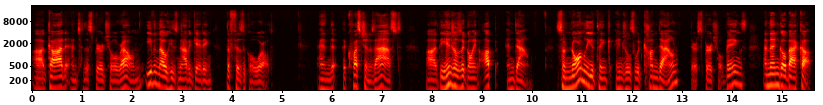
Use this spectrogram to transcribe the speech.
uh, God and to the spiritual realm, even though he's navigating the physical world. And the question is asked uh, the angels are going up and down. So normally you'd think angels would come down, they're spiritual beings, and then go back up.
